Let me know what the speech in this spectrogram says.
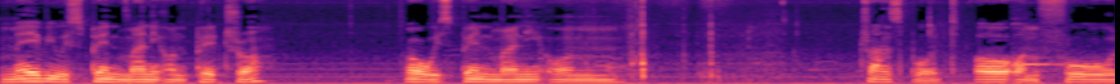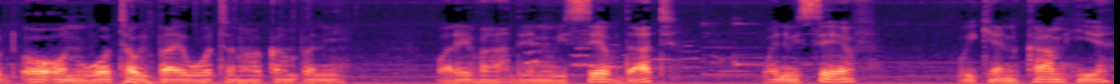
Maybe we spend money on petrol or we spend money on transport or on food or on water. We buy water in our company whatever. Then we save that. When we save we can come here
